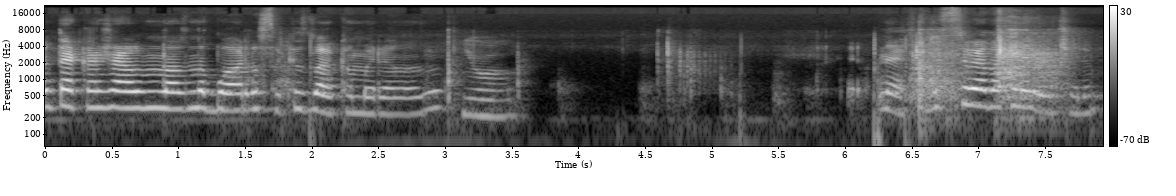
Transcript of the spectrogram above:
Evet arkadaşlar bunun ağzında bu arada sakız var kameranın. Yo. Neyse biz sıradakine geçelim.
